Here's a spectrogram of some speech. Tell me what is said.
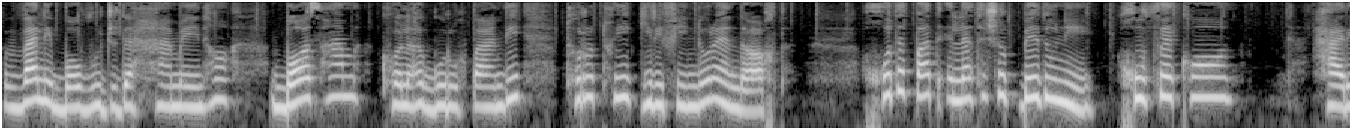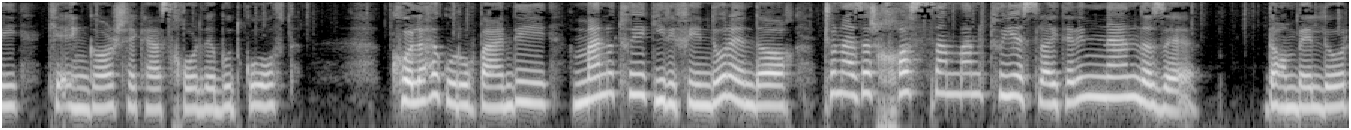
ولی با وجود همه اینها باز هم کلاه گروه بندی تو رو توی گریفیندور انداخت. خودت باید علتش رو بدونی. خوب فکر کن. هری که انگار شکست خورده بود گفت کلاه گروه بندی منو توی گریفیندور انداخت چون ازش خواستم منو توی اسلایتری نندازه. دامبلدور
